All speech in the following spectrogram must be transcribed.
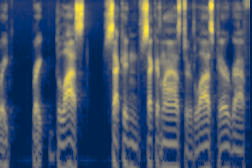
right right the last second second last or the last paragraph,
